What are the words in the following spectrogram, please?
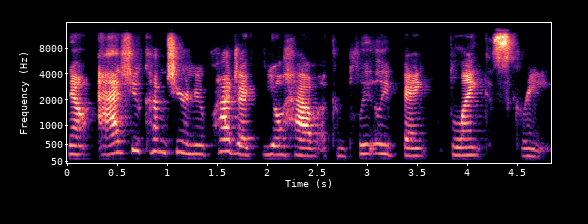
Now, as you come to your new project, you'll have a completely blank, blank screen.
